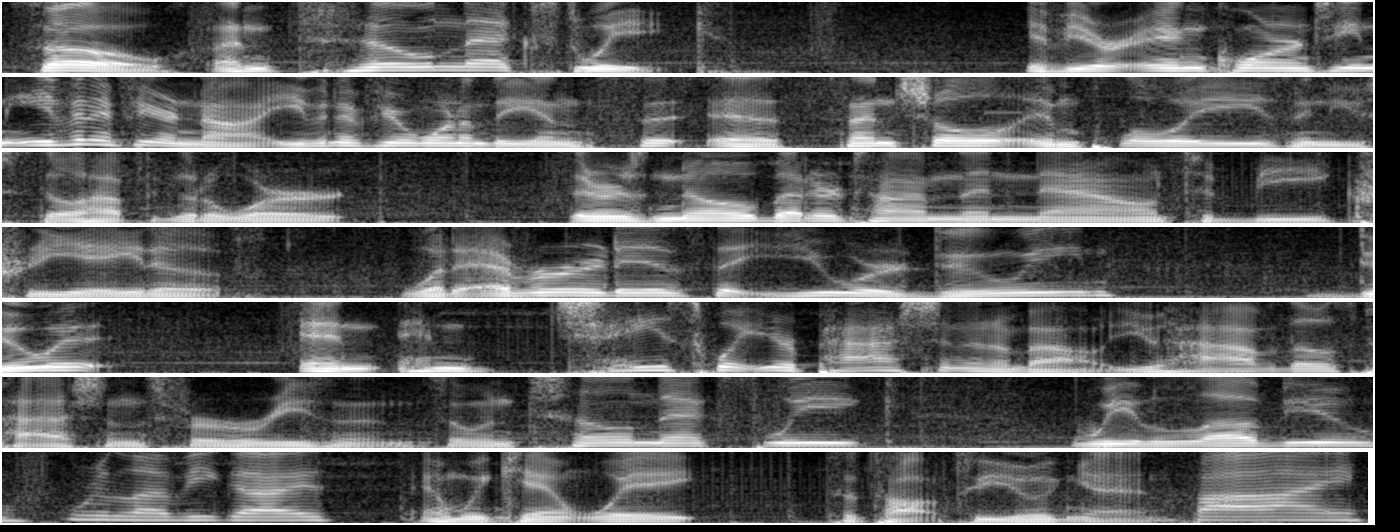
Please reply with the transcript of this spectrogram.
So until next week, if you're in quarantine, even if you're not, even if you're one of the ins- essential employees and you still have to go to work, there is no better time than now to be creative. Whatever it is that you are doing, do it and and chase what you're passionate about. You have those passions for a reason. So until next week, we love you We love you guys. and we can't wait to talk to you again. Bye.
